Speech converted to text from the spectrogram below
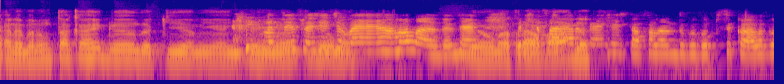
Caramba, não tá carregando aqui a minha internet. Enquanto isso, a gente uma- vai enrolando, né? Deu uma Vocês travada. que a gente tá falando do Google Psicólogo,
